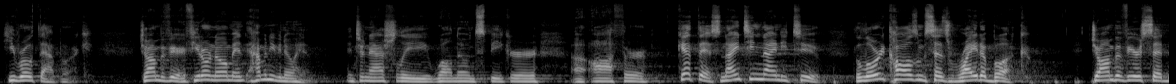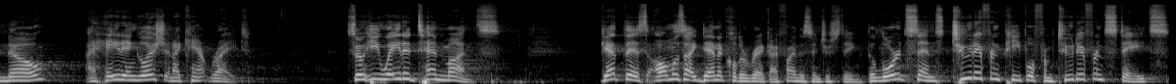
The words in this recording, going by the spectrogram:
He wrote that book. John Bevere, if you don't know him, how many of you know him? Internationally well known speaker, uh, author. Get this 1992, the Lord calls him, says, Write a book. John Bevere said, No, I hate English and I can't write. So he waited 10 months. Get this, almost identical to Rick. I find this interesting. The Lord sends two different people from two different states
